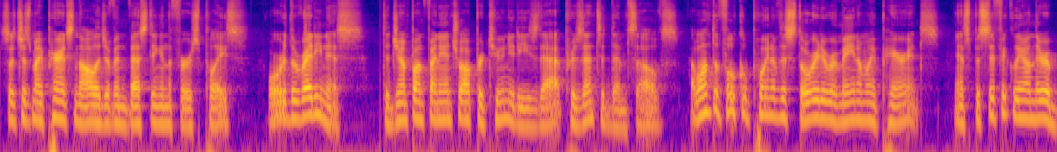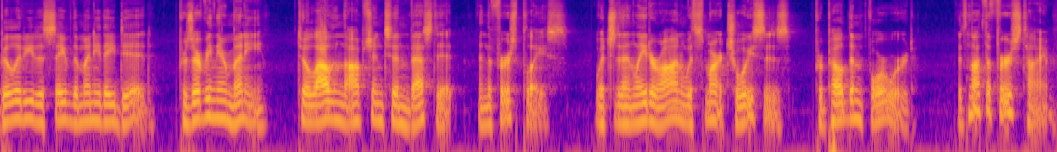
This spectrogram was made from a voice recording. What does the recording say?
such as my parents' knowledge of investing in the first place, or the readiness to jump on financial opportunities that presented themselves. I want the focal point of the story to remain on my parents, and specifically on their ability to save the money they did, preserving their money to allow them the option to invest it in the first place, which then later on, with smart choices, propelled them forward. It's not the first time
